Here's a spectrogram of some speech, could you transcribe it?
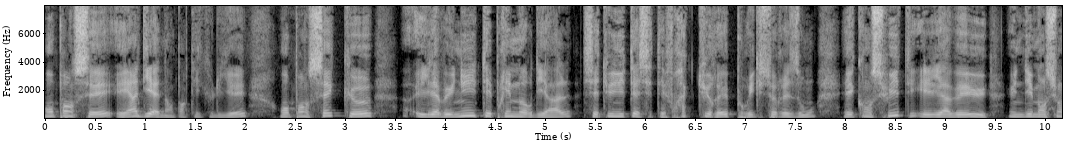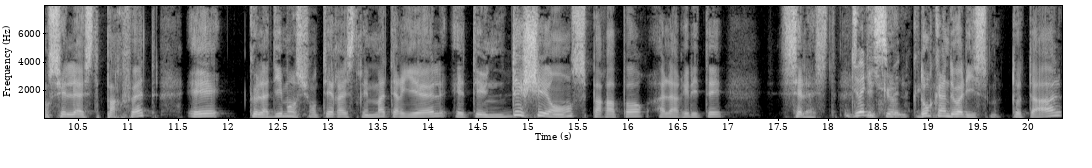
on pensait, et indiennes en particulier, on pensait qu'il euh, y avait une unité primordiale, cette unité s'était fracturée pour X raisons, et qu'ensuite il y avait eu une dimension céleste parfaite, et que la dimension terrestre et matérielle était une déchéance par rapport à la réalité céleste. Dualisme. donc un dualisme total,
